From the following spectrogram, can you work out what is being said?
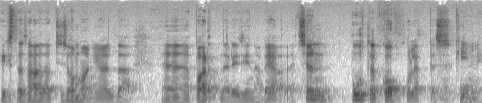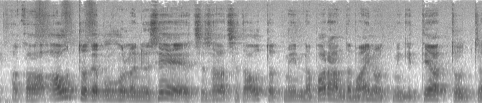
eks ta saadab siis oma nii-öelda äh, partneri sinna peale, et see on puhtalt kokkuleppes okay. kinni. aga autode puhul on ju see, et sa saad seda autot minna parandama ainult mingid teatud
